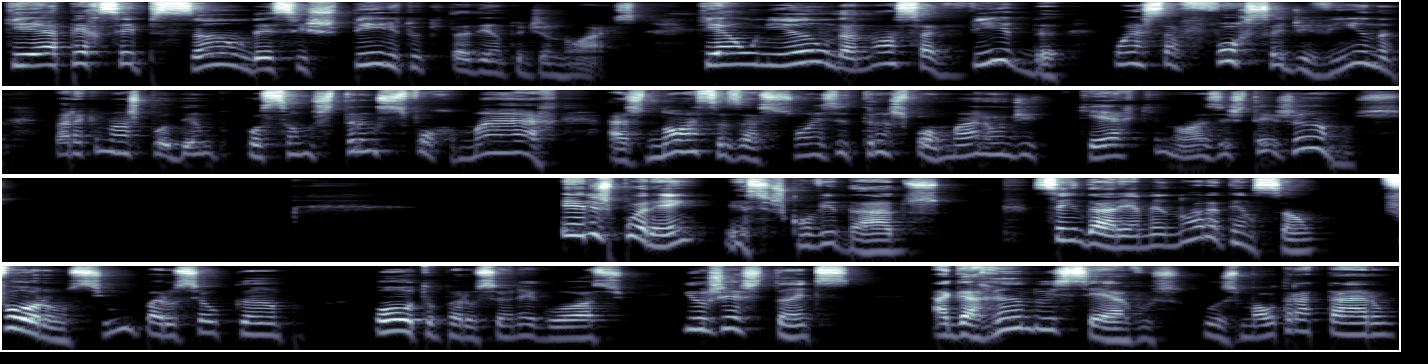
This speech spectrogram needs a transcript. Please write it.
que é a percepção desse espírito que está dentro de nós, que é a união da nossa vida com essa força divina para que nós podemos, possamos transformar as nossas ações e transformar onde quer que nós estejamos. Eles, porém, esses convidados, sem darem a menor atenção, foram-se um para o seu campo, outro para o seu negócio, e os restantes, agarrando os servos, os maltrataram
